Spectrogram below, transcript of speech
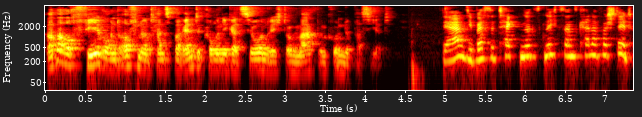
aber auch faire und offene und transparente Kommunikation Richtung Markt und Kunde passiert ja, die beste Tech nützt nichts, wenn es keiner versteht.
